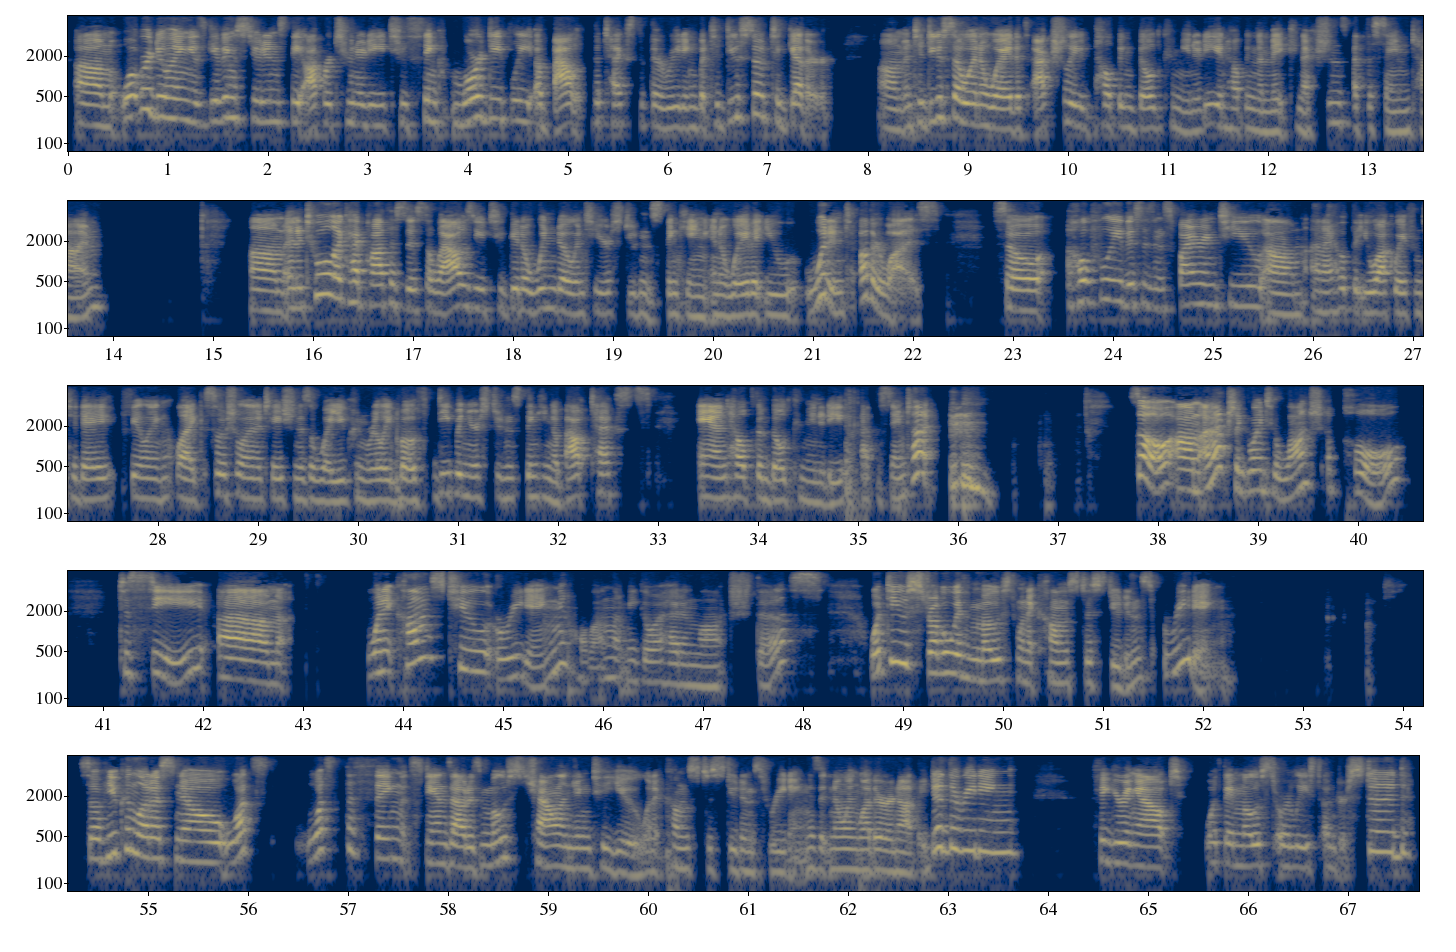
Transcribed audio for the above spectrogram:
um, what we're doing is giving students the opportunity to think more deeply about the text that they're reading, but to do so together um, and to do so in a way that's actually helping build community and helping them make connections at the same time. Um, and a tool like Hypothesis allows you to get a window into your students' thinking in a way that you wouldn't otherwise. So hopefully this is inspiring to you, um, and I hope that you walk away from today feeling like social annotation is a way you can really both deepen your students thinking about texts and help them build community at the same time. so um, I'm actually going to launch a poll to see um, when it comes to reading, hold on, let me go ahead and launch this. What do you struggle with most when it comes to students reading? So if you can let us know what's what's the thing that stands out as most challenging to you when it comes to students reading? Is it knowing whether or not they did the reading, figuring out what they most or least understood,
